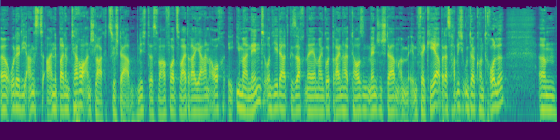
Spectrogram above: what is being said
äh, oder die Angst, eine, bei einem Terroranschlag zu sterben. Nicht? Das war vor zwei, drei Jahren auch immanent und jeder hat gesagt, naja, mein Gott, dreieinhalbtausend Menschen sterben am, im Verkehr, aber das habe ich unter Kontrolle. Ähm,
